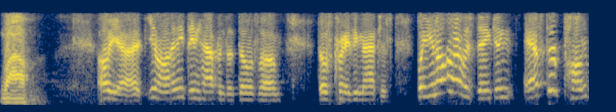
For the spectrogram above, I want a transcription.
Wow. Oh yeah, you know anything happens at those um those crazy matches. But you know what I was thinking? After Punk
